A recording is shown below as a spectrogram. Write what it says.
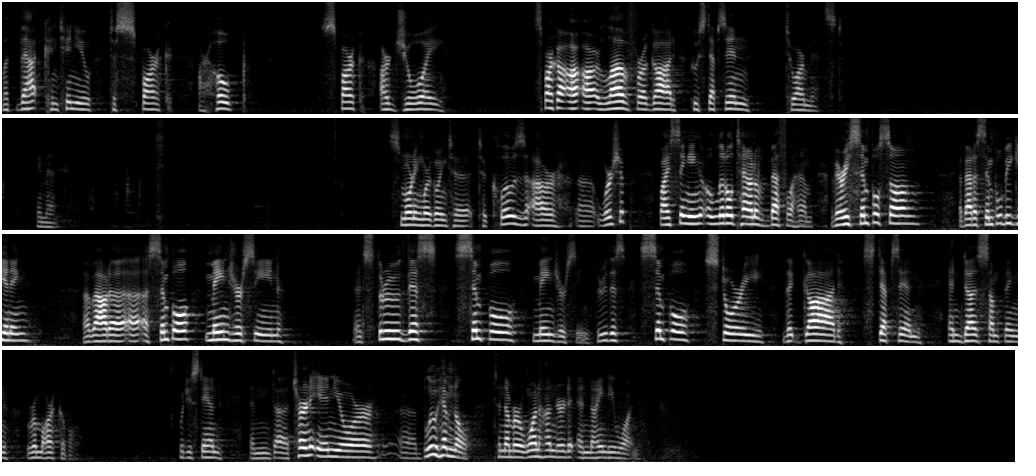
let that continue to spark our hope, spark our joy Spark our, our love for a God who steps in to our midst. Amen. This morning we're going to, to close our uh, worship by singing O Little Town of Bethlehem, a very simple song about a simple beginning, about a, a, a simple manger scene. And it's through this simple manger scene, through this simple story that God steps in and does something remarkable. Would you stand and uh, turn in your uh, blue hymnal to number 191?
